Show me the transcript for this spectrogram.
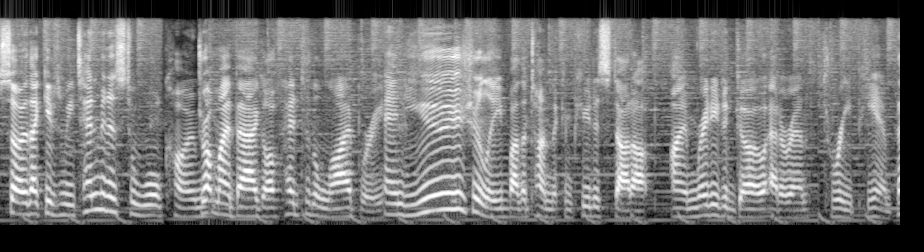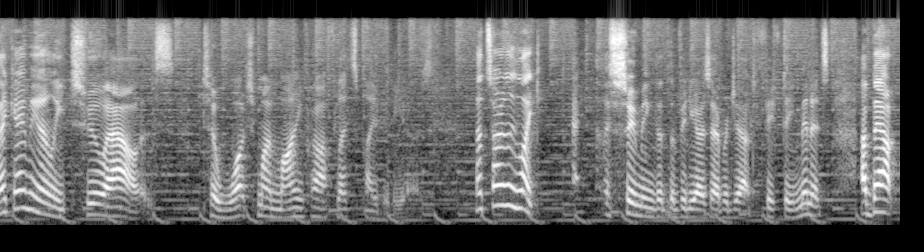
So that gives me 10 minutes to walk home, drop my bag off, head to the library, and usually by the time the computers start up, I'm ready to go at around 3 p.m. That gave me only two hours to watch my Minecraft Let's Play videos. That's only like assuming that the videos average out to 15 minutes, about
